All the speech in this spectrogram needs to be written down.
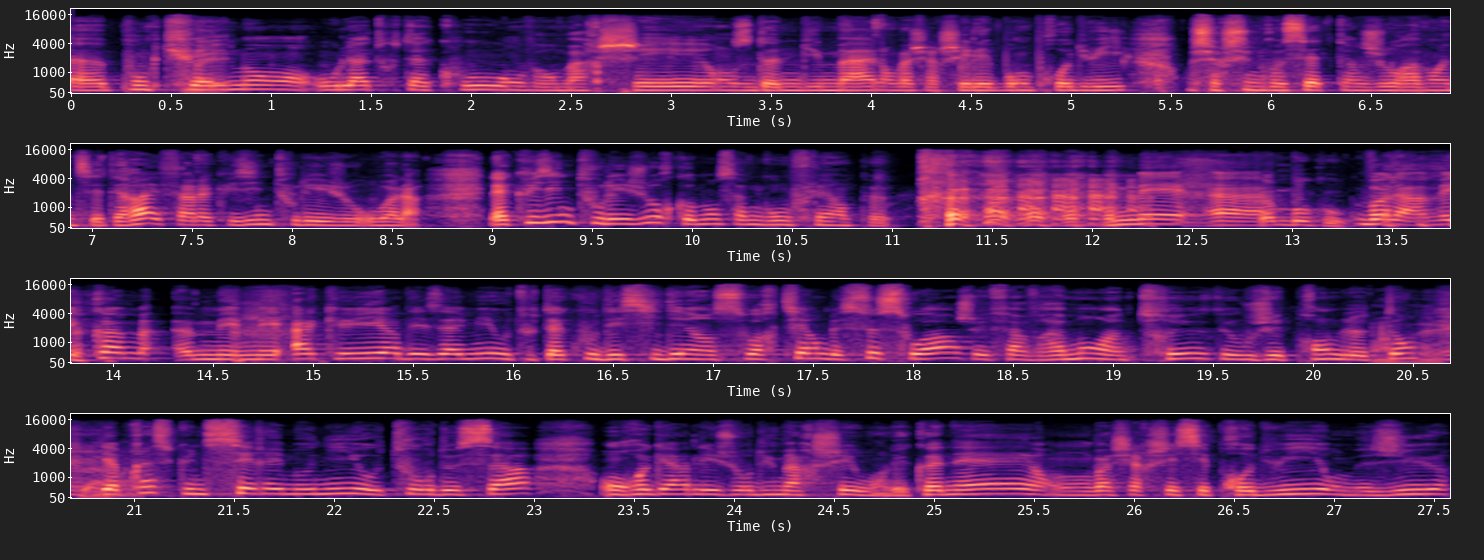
euh, ponctuellement, où là, tout à coup, on va au marché, on se donne du mal, on va chercher les bons produits, on cherche une recette 15 jours avant, etc., et faire la cuisine tous les jours. Voilà. La cuisine tous les jours commence à me gonfler un peu. mais, euh, Comme beaucoup. voilà, mais comme mais, mais accueillir des amis ou tout à coup décider un soir, tiens, mais ce soir, je vais faire vraiment un truc où je vais prendre le temps. ouais, Il y a presque une cérémonie autour de ça. On regarde les jours du marché où on les connaît, on va chercher ses produits, on mesure,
